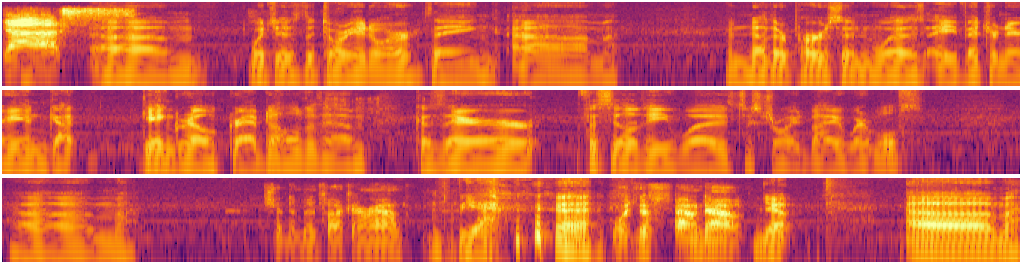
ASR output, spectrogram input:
yes. um, which is the Toreador thing. Um, another person was a veterinarian. Got Gangrel grabbed a hold of them because their facility was destroyed by werewolves. Um, Shouldn't have been fucking around. yeah. Wouldn't have found out. Yep. Um,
